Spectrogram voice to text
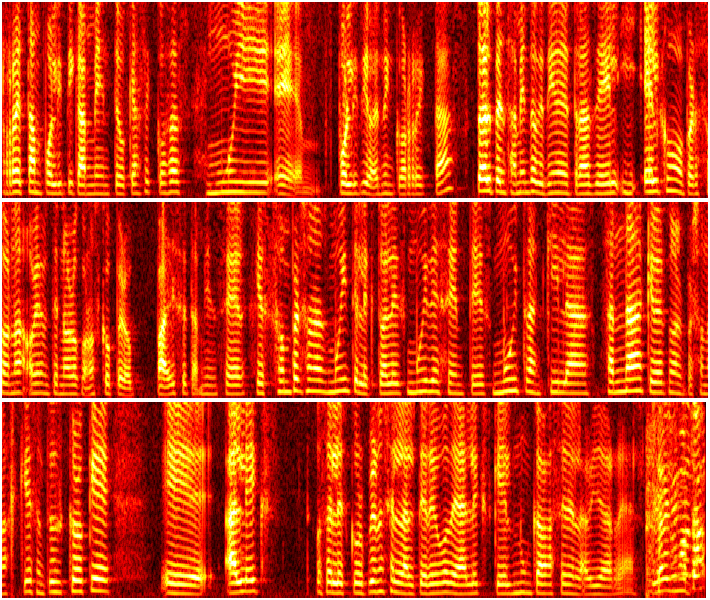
retan políticamente o que hace cosas muy eh, políticamente incorrectas. Todo el pensamiento que tiene detrás de él y él como persona, obviamente no lo conozco, pero parece también ser que son personas muy intelectuales, muy decentes, muy tranquilas, o sea, nada que ver con el personaje que es. Entonces creo que eh, Alex, o sea, el escorpión es el alter ego de Alex que él nunca va a ser en la vida real. ¿Traes mota?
